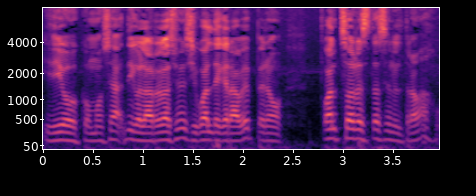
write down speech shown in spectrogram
y digo, como sea, digo, la relación es igual de grave, pero ¿cuántas horas estás en el trabajo?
